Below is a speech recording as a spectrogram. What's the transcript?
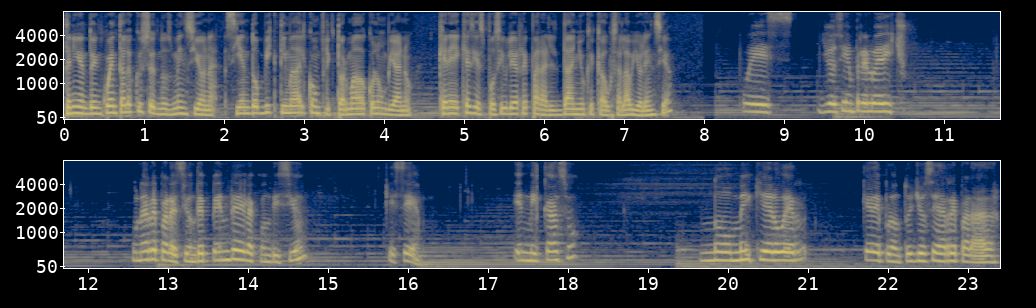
Teniendo en cuenta lo que usted nos menciona, siendo víctima del conflicto armado colombiano, ¿cree que si es posible reparar el daño que causa la violencia? Pues yo siempre lo he dicho. Una reparación depende de la condición que sea. En mi caso, no me quiero ver que de pronto yo sea reparada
